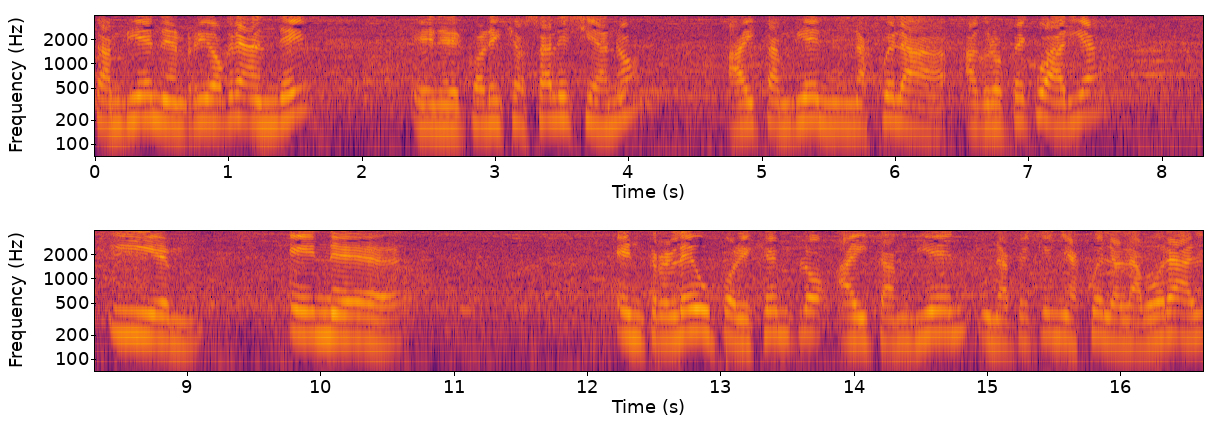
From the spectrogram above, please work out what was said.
también en Río Grande, en el Colegio Salesiano, hay también una escuela agropecuaria. Y em, en, eh, en Treleu, por ejemplo, hay también una pequeña escuela laboral.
